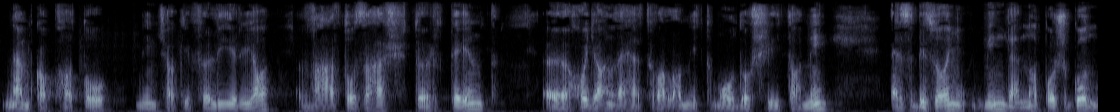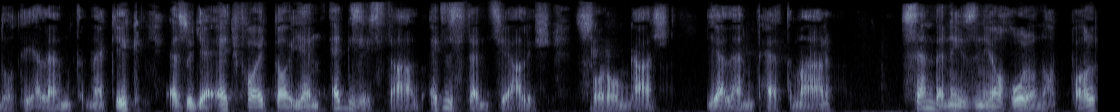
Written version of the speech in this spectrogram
nem kapható, nincs, aki fölírja, változás történt, hogyan lehet valamit módosítani, ez bizony mindennapos gondot jelent nekik. Ez ugye egyfajta ilyen egzisztál, egzisztenciális szorongást jelenthet már. Szembenézni a holnappal,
